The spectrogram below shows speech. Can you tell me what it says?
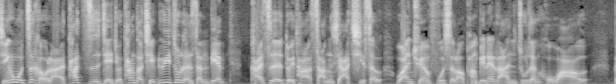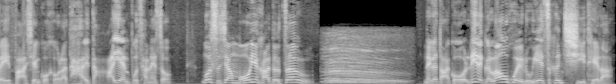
进屋之后呢，他直接就躺到起女主人身边，开始对她上下其手，完全服侍了旁边的男主人和娃儿。被发现过后呢，他还大言不惭的说：“我是想摸一下就走。”那个大哥，你那个脑回路也是很奇特啦。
